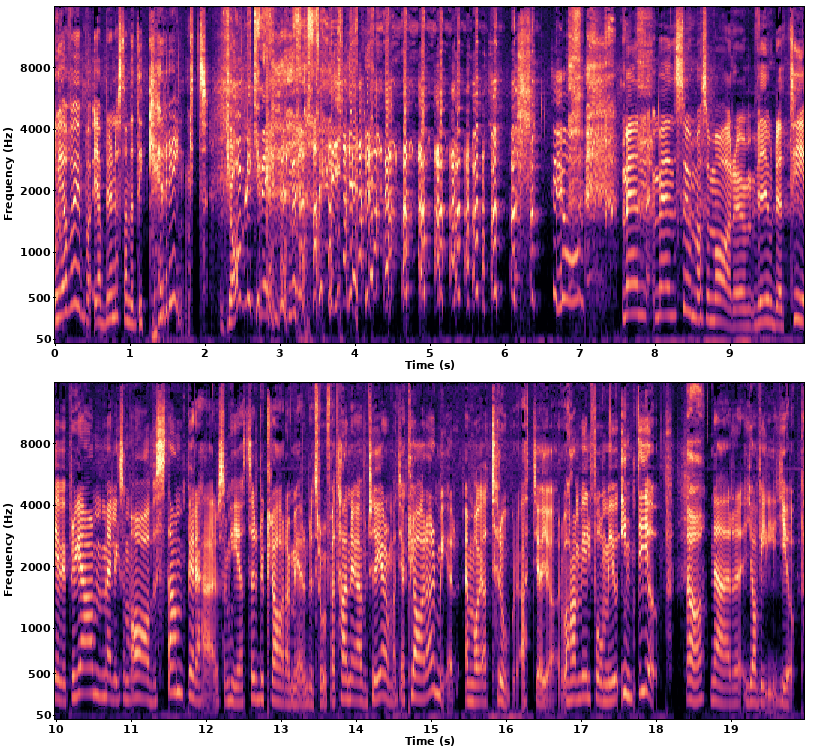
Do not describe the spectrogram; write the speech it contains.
Och jag, var bara, jag blev nästan lite kränkt. Jag blir kränkt när du säger Ja. Men, men summa summarum, vi gjorde ett tv-program med liksom avstamp i det här som heter Du klarar mer än du tror, för att han är övertygad om att jag klarar mer än vad jag tror att jag gör. Och han vill få mig att inte ge upp Ja. när jag vill ge upp.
